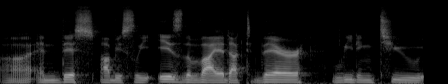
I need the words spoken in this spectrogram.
uh, and this obviously is the viaduct there leading to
